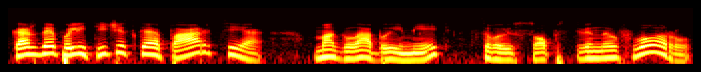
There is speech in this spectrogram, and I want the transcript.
каждая политическая партия могла бы иметь свою собственную флору.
